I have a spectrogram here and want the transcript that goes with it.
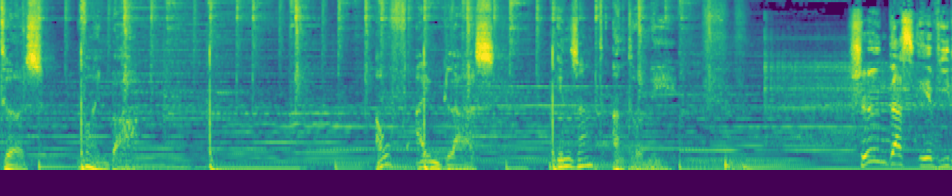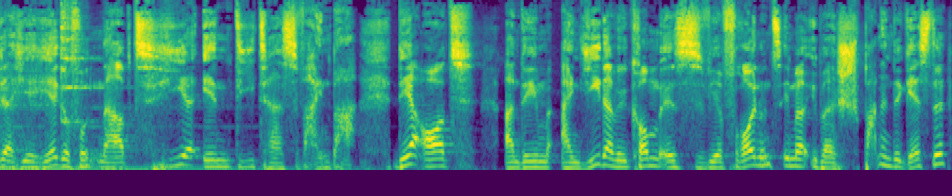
Dieters Weinbar. Auf ein Glas in St. Anthony. Schön, dass ihr wieder hierher gefunden habt, hier in Dieters Weinbar. Der Ort, an dem ein jeder willkommen ist. Wir freuen uns immer über spannende Gäste.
